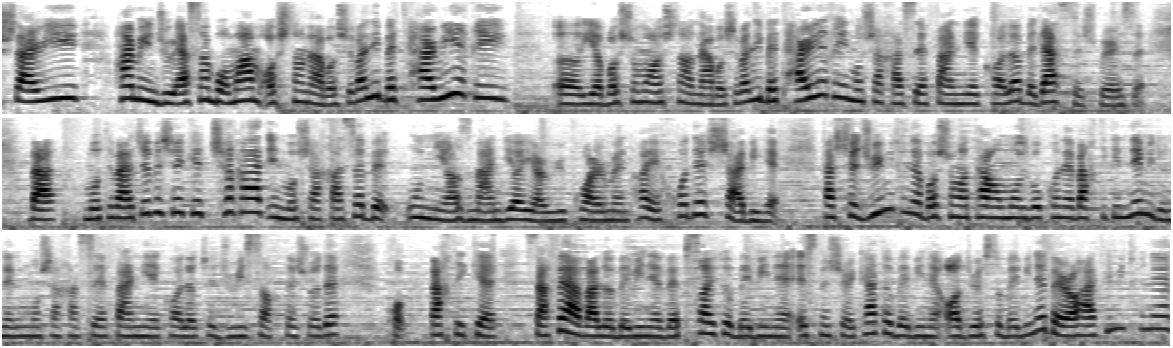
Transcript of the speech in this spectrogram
مشتری همینجوری. اصلا با ما هم آشنا نباشه. ولی به طریقی یا با شما آشنا نباشه. ولی به طریق این مشخصه فنی کالا به دستش برسه. و متوجه بشه که چقدر این مشخصه به اون نیازمندی ها یا ریکوایرمنت های خودش شبیه پس چجوری می‌تونه با شما تعامل بکنه وقتی که نمی‌دونه این مشخصه فنی کالا چجوری ساخته شده؟ خب وقتی که صفحه اول رو ببینه وبسایت رو ببینه اسم شرکت رو ببینه آدرس رو ببینه به راحتی می‌تونه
